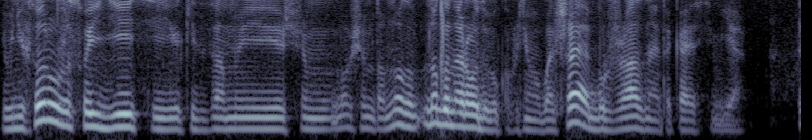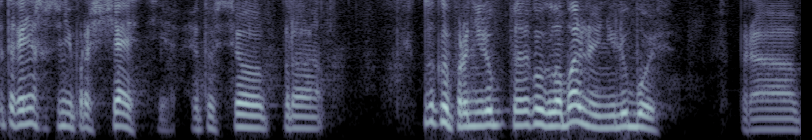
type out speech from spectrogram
и у них тоже уже свои дети, какие-то там, и, в общем, в общем там много, много народу вокруг него, большая буржуазная такая семья. Это, конечно, все не про счастье, это все про, ну, такой, про, нелюб, про такую глобальную нелюбовь, про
